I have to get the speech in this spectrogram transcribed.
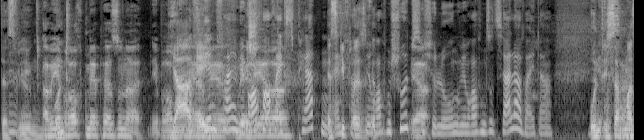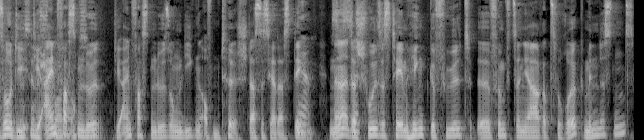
Deswegen. Aber ihr und braucht mehr Personal. Ihr braucht Ja, mehr, Auf jeden Ey, Fall. Wir mehr brauchen auch Lehrer. Experten Es gibt also- wir brauchen Schulpsychologen, wir brauchen Sozialarbeiter. Und ich sag mal so, die, Das die, einfachsten so. Die einfachsten Lösungen liegen auf dem Tisch. Das ist ja das Ding. Ja, das ne? Das ja- Schulsystem hinkt gefühlt äh, 15 Jahre zurück, mindestens.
